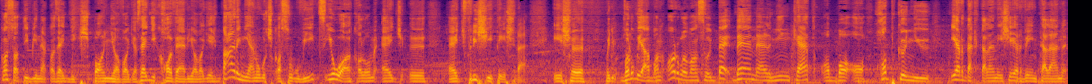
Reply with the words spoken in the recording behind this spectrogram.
Kaszatibinek az egyik spanya vagy, az egyik haverja vagy, és bármilyen ócska szóvic jó alkalom egy, egy frissítésre. És hogy valójában arról van szó, hogy be, beemel minket abba a habkönnyű, érdektelen és érvénytelen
